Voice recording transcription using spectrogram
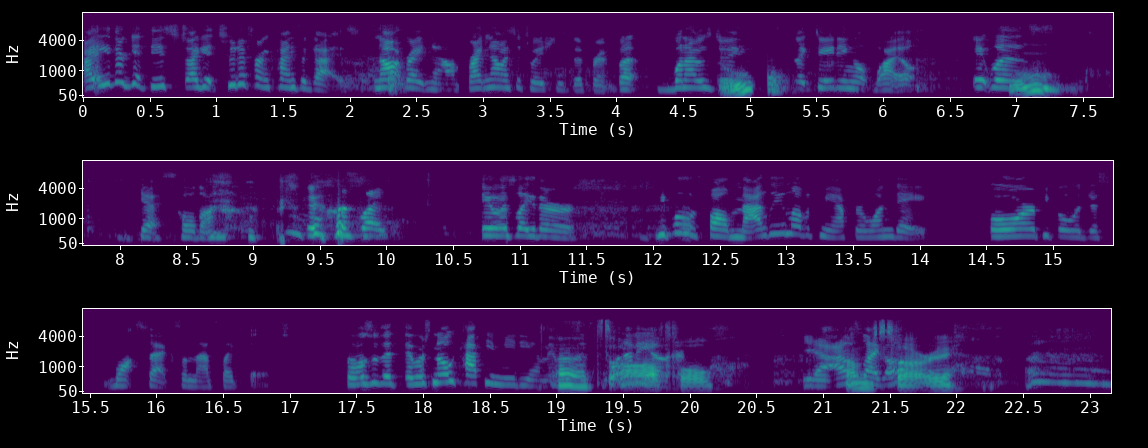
I either get these, I get two different kinds of guys. Not right now. Right now, my situation's different. But when I was doing like dating a while, it was. Ooh. yes hold on it was like it was like either people would fall madly in love with me after one date or people would just want sex and that's like it those are the there was no happy medium it was That's just one or the other yeah i was I'm like sorry. oh.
